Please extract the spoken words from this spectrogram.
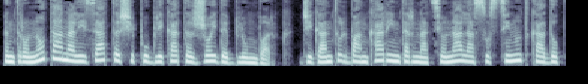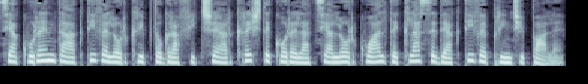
Într-o notă analizată și publicată joi de Bloomberg, gigantul bancar internațional a susținut că adopția curentă a activelor criptografice ar crește corelația lor cu alte clase de active principale.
